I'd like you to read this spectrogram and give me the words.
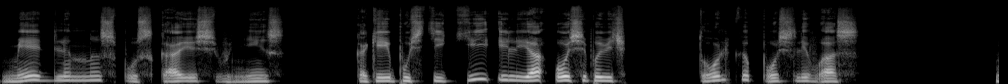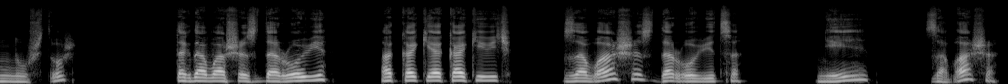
медленно спускаясь вниз. «Какие пустяки, Илья Осипович! Только после вас!» «Ну что ж, тогда ваше здоровье, Акакий Акакиевич, за ваше здоровьица. Нет, за ваше.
